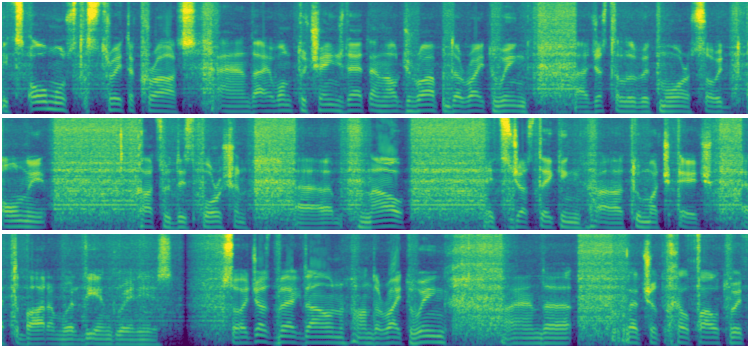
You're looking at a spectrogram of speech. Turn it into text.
it's almost straight across and I want to change that and I'll drop the right wing uh, just a little bit more so it only cuts with this portion. Uh, now it's just taking uh, too much edge at the bottom where the end grain is. So I just back down on the right wing and uh, that should help out with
